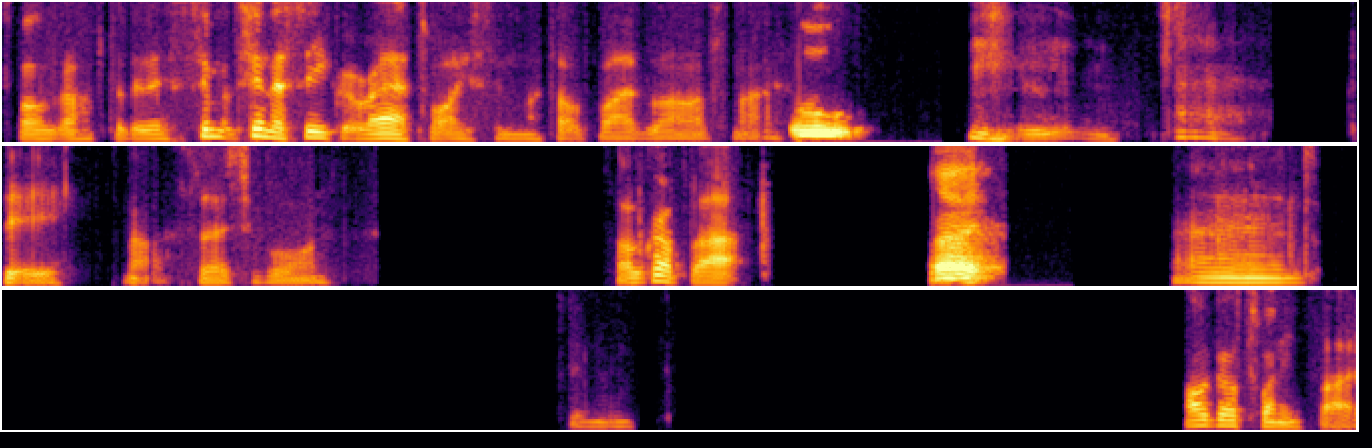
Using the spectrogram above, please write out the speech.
suppose I'll have to do this. Seen, seen a secret rare twice in my top five. Though. That's nice. Ooh. Pity, not a searchable one. I'll grab that Alright. and I'll go 25.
